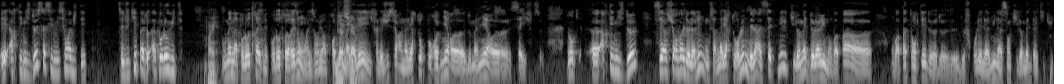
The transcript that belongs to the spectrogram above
Et Artemis 2, ça c'est une mission habitée. C'est du type Apollo 8. Oui. Ou même Apollo 13, mais pour d'autres raisons. Ils ont eu un problème à l'aller, il fallait juste faire un aller-retour pour revenir euh, de manière euh, safe. Donc euh, Artemis 2, c'est un survol de la Lune, donc c'est un aller-retour Lune, mais là à 7000 km de la Lune. On va pas, euh, on va pas tenter de, de, de, frôler la Lune à 100 km d'altitude.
